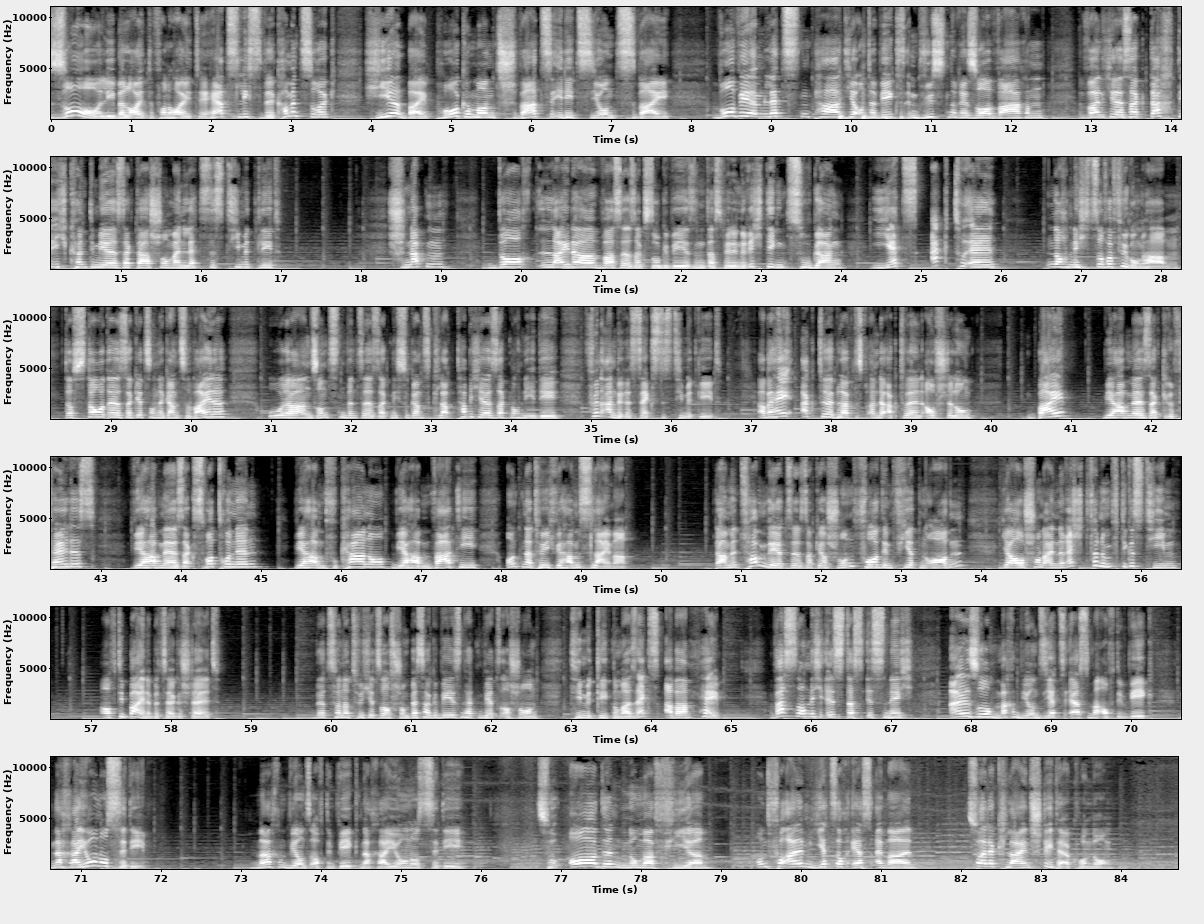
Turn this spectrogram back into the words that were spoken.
So, liebe Leute von heute, herzlichst willkommen zurück hier bei Pokémon Schwarze Edition 2, wo wir im letzten Part ja unterwegs im Wüstenresort waren, weil ich sagt, dachte, ich könnte mir sagt da schon mein letztes Teammitglied schnappen. Doch leider war es ja sagt so gewesen, dass wir den richtigen Zugang jetzt aktuell noch nicht zur Verfügung haben. Das dauert, er sagt, jetzt noch eine ganze Weile. Oder ansonsten, wenn es, er sagt, nicht so ganz klappt, habe ich, er sagt, noch eine Idee für ein anderes sechstes Teammitglied. Aber hey, aktuell bleibt es an der aktuellen Aufstellung bei. Wir haben, er sagt, Griffeldes. Wir haben, er sagt, Swotronin. Wir haben Fukano. Wir haben Vati. Und natürlich, wir haben Slimer. Damit haben wir jetzt, er sagt ja schon, vor dem vierten Orden ja auch schon ein recht vernünftiges Team auf die Beine bisher gestellt. Wäre zwar natürlich jetzt auch schon besser gewesen, hätten wir jetzt auch schon Teammitglied Nummer 6, aber hey, was noch nicht ist, das ist nicht. Also machen wir uns jetzt erstmal auf den Weg nach Rayono City. Machen wir uns auf den Weg nach Rayono City zu Orden Nummer 4 und vor allem jetzt auch erst einmal zu einer kleinen Städteerkundung.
